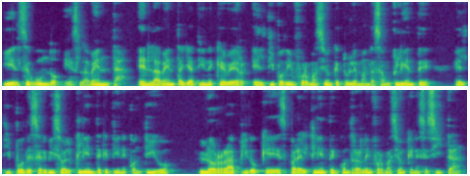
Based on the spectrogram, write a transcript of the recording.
y el segundo es la venta. En la venta ya tiene que ver el tipo de información que tú le mandas a un cliente, el tipo de servicio al cliente que tiene contigo, lo rápido que es para el cliente encontrar la información que necesita,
